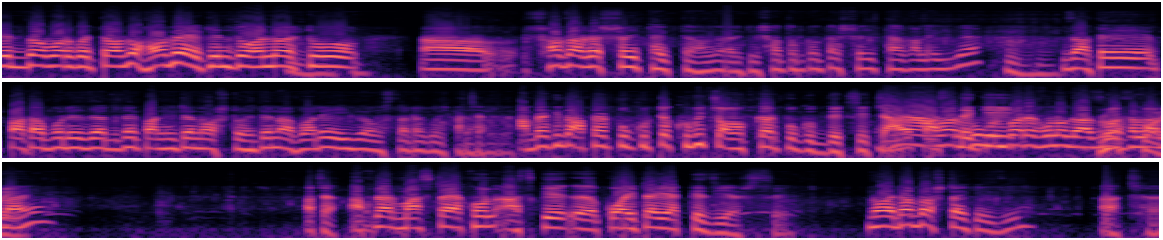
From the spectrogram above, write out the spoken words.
লেট ব্যবহার করতে হবে। হবে কিন্তু হলো একটু সজাগের সহিত থাকতে হবে আর কি। সতর্কতার সহিত থাকা লাগবে। যাতে পাতা পড়ে যাতে পানিটা নষ্ট হতে না পারে এই ব্যবস্থাটা করতে আচ্ছা হবে। আমরা কিন্তু আপনার পুকুরটা খুবই চমৎকার পুকুর দেখছি। চার পাশ থেকে কোনো গাছ গাছালা নাই। আচ্ছা আপনার মাছটা এখন আজকে আহ, কয়টায় এক কেজি আসছে? নয়টা দশটা কেজি। আচ্ছা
